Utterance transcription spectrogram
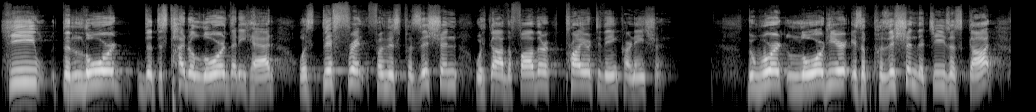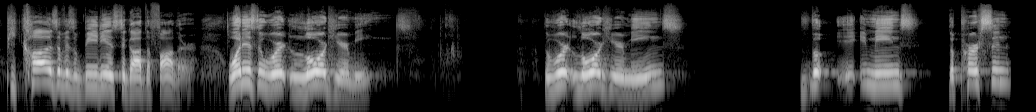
He, the Lord, the, this title Lord that he had was different from his position with God the Father prior to the incarnation. The word Lord here is a position that Jesus got because of his obedience to God the Father. What does the word Lord here means? The word Lord here means the, it means the person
